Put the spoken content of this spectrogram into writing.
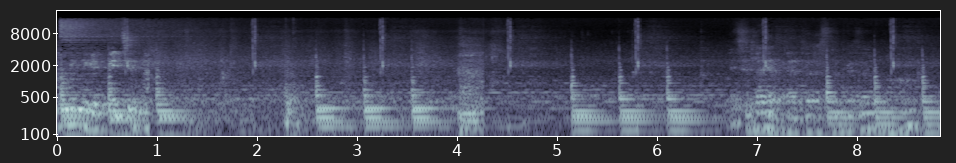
csak mindig egy picit. Egyszer lejött el tőle ezt a kezem.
